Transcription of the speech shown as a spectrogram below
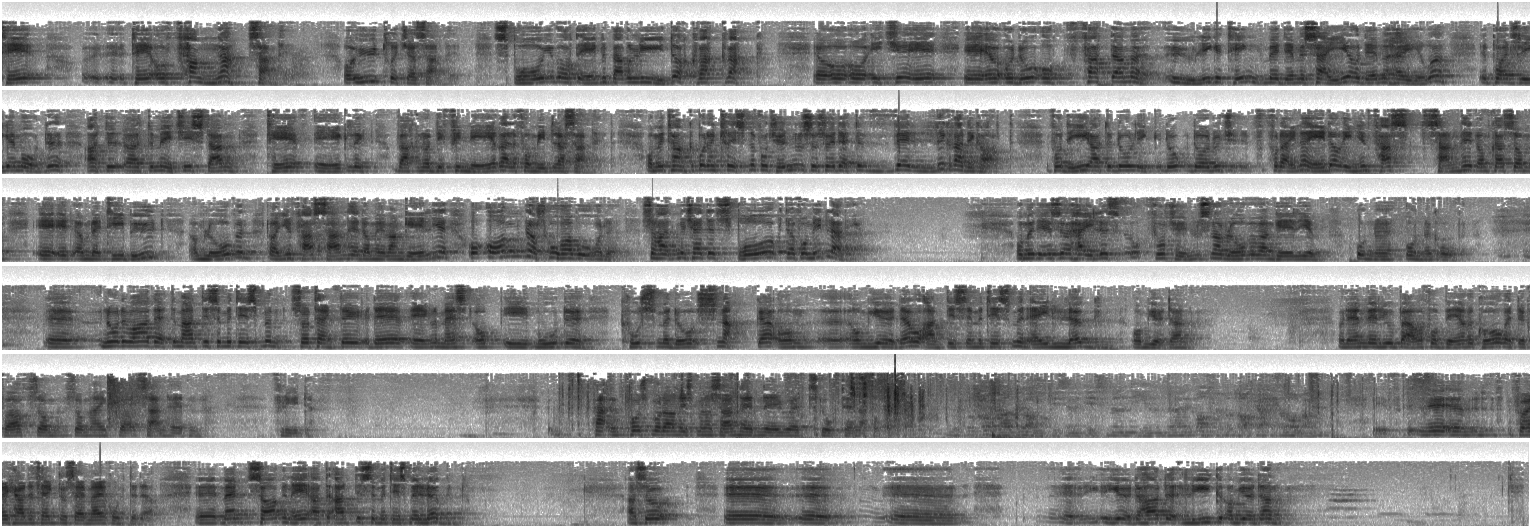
til, eh, til å fange sannhet og uttrykke sannhet. Språket vårt er egentlig bare lyder. Kvakk, kvakk. Og, og, er, og, da oppfatter vi ulike ting med det vi sier og det vi hører, på en slik måte at, at vi ikke er i stand til egentlig verken å definere eller formidle sannhet. Og Med tanke på den kristne forkynnelse så er dette veldig radikalt. Fordi at da, da, da, For det ene er det ingen fast sannhet om, er, om de ti bud, om loven. Det er ingen fast sannhet om evangeliet. Og om det skulle ha vært det, så hadde vi ikke hatt et språk til å formidle det. Og med det så hele forkynnelsen av lov og evangelium under, under groven. Eh, når det var dette med antisemittismen, så tenkte jeg det egentlig mest opp imot eh, hvordan vi da snakker om, eh, om jøder, og antisemittismen er en løgn om jødene. Og den vil jo bare få bedre kår etter hvert som, som enhver sannheten flyter. Postmodernismen og sannheten er jo et stort tema for oss. For jeg hadde tenkt å si mer rundt det der. Eh, men saken er at antisemittisme er løgn. Altså øh, Jødehatet lyver om jødene.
